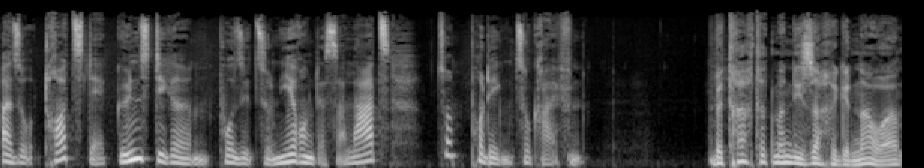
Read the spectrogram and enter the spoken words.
also trotz der günstigeren Positionierung des Salats, zum Pudding zu greifen. Betrachtet man die Sache genauer,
